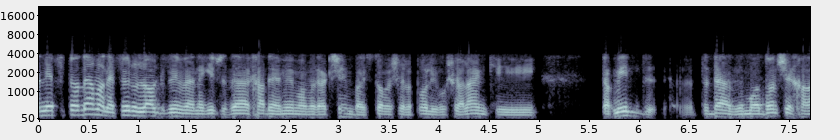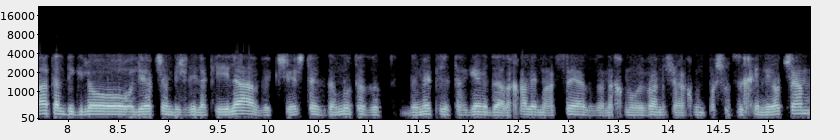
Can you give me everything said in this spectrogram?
אני, אתה יודע מה, אני אפילו לא אגזים ואני אגיד שזה היה אחד הימים המרגשים בהיסטוריה של הפועל ירושלים, כי תמיד, אתה יודע, זה מועדון שחרט על דגלו להיות שם בשביל הקהילה, וכשיש את ההזדמנות הזאת באמת לתרגם את זה הלכה למעשה, אז אנחנו הבנו שאנחנו פשוט צריכים להיות שם.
